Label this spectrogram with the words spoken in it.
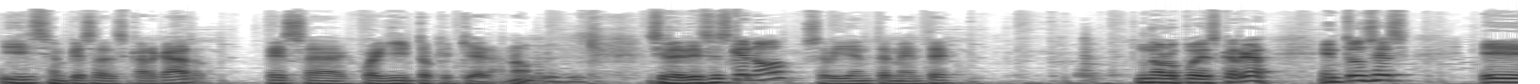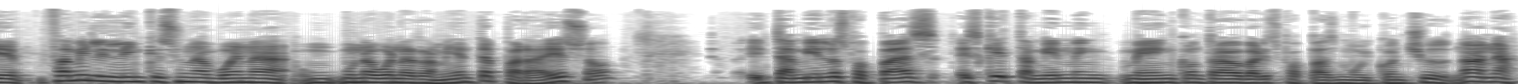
y se empieza a descargar ese jueguito que quiera, ¿no? Si le dices que no, pues evidentemente no lo puedes cargar. Entonces, eh, Family Link es una buena, un- una buena herramienta para eso. Y también los papás, es que también me, me he encontrado varios papás muy conchudos. No, no,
